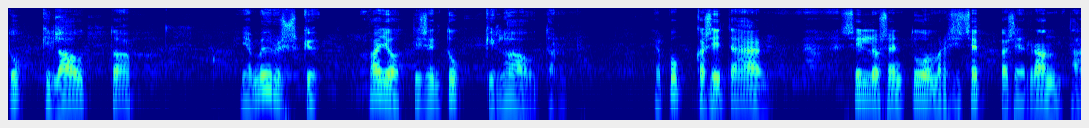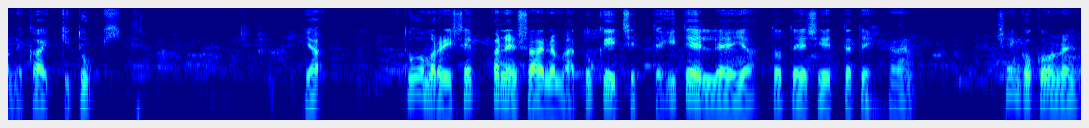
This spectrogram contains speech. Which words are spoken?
tukkilauttaa ja myrsky hajotti sen tukkilautan ja pukkasi tähän Silloin sen tuomari Seppäsen rantaan ne kaikki tukit. Ja tuomari Seppänen sai nämä tukit sitten itselleen ja totesi, että tehdään sen kokoinen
